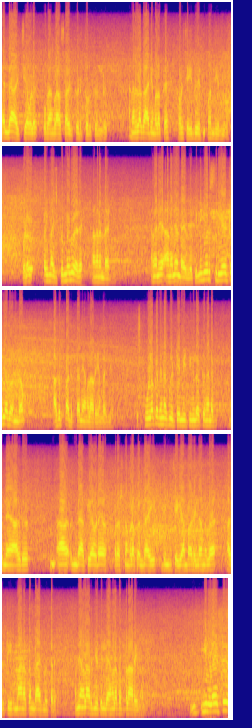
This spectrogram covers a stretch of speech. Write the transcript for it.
എല്ലാ ആഴ്ചയും അവൾ ഖുർആൻ ക്ലാസ് അവർക്ക് എടുത്ത് കൊടുക്കുന്നുണ്ട്. അങ്ങനെയുള്ള കാര്യങ്ങളൊക്കെ അവൾ ചെയ്തു വന്നിരുന്നു. ഇവിടെ പോയി മരിക്കുന്നത് വരെ അങ്ങനെ ഉണ്ടായിരുന്നു അങ്ങനെ അങ്ങനെ ഉണ്ടായിരുന്നു പിന്നെ ഈ ഒരു സ്ത്രീ ആയിട്ടുള്ള ബന്ധം അത് അടുത്താണ് ഞങ്ങൾ അറിയാൻ കഴിഞ്ഞത്. സ്കൂളിലൊക്കെ പിന്നെ പി ടി എ മീറ്റിങ്ങിലൊക്കെ ഇങ്ങനെ പിന്നെ അവർ ഉണ്ടാക്കി അവിടെ പ്രശ്നങ്ങളൊക്കെ ഉണ്ടായി. ഇതെങ്കിൽ ചെയ്യാൻ പാടില്ല എന്നുള്ള ആ ഒരു തീരുമാനമൊക്കെ ഉണ്ടായിരുന്നു ഇത്ര. അത് ഞങ്ങൾ അറിഞ്ഞിട്ടില്ല. ഞങ്ങളൊക്കെ ഇപ്പോൾ അറിയുന്നത്. ഈ- ഇവളായിട്ട്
